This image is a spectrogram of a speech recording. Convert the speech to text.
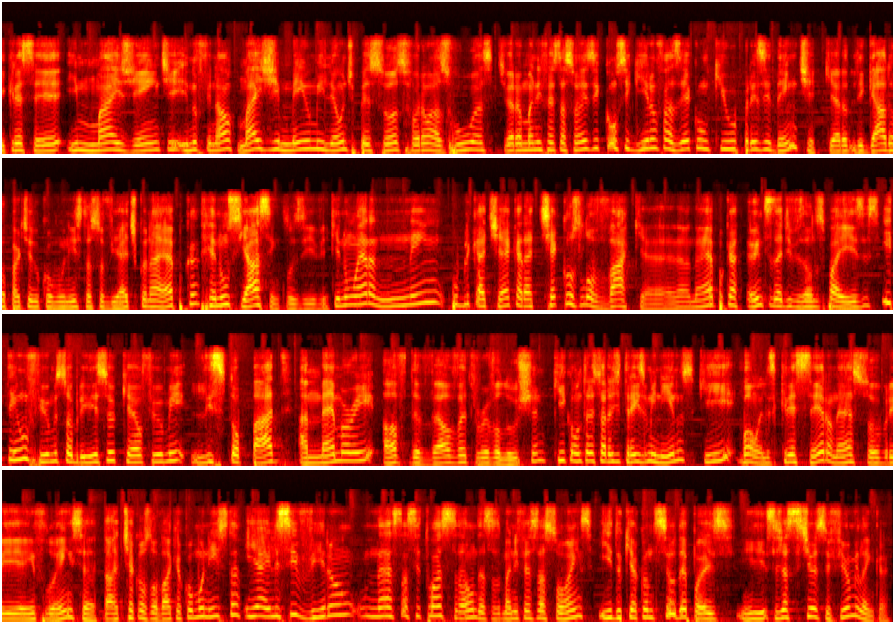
e crescer, e mais gente, e no final, mais de meio milhão de pessoas foram às ruas, tiveram manifestações e conseguiram fazer com que o presidente, que era ligado ao Partido Comunista Soviético na época, renunciasse, inclusive. Que não era nem República Tcheca, era Tchecoslováquia, na época antes da divisão dos países. E tem um filme sobre isso, que é o filme Listopad, A Memory of the Velvet Revolution, que conta a história de três meninos que, bom, eles cresceram, né, sobre a influência da Tchecoslováquia comunista, e aí eles se viram viram nessa situação dessas manifestações e do que aconteceu depois. E você já assistiu esse filme, Lenka?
